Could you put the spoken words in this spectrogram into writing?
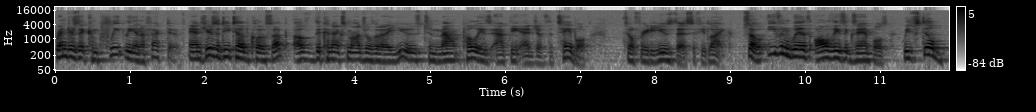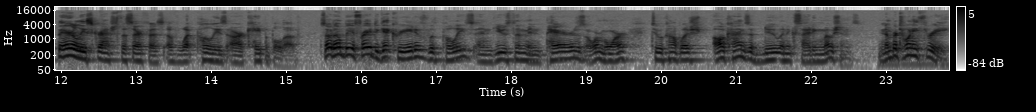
renders it completely ineffective. And here's a detailed close-up of the K'NEX module that I used to mount pulleys at the edge of the table. Feel free to use this if you'd like. So even with all these examples, we've still barely scratched the surface of what pulleys are capable of. So don't be afraid to get creative with pulleys and use them in pairs or more to accomplish all kinds of new and exciting motions. Number 23,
